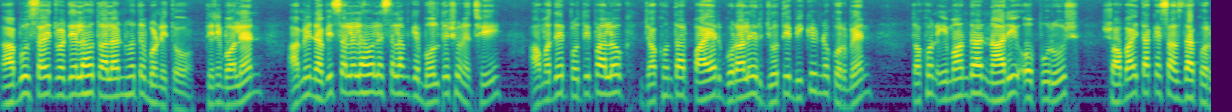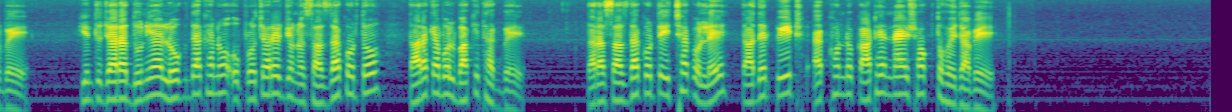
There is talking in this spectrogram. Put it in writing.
আবু সাইদ রদিয়াল্লাহ তাল্লাহ্ন হতে বর্ণিত। তিনি বলেন, আমি নবী সাল্লাহ আলাইসাল্লামকে বলতে শুনেছি, আমাদের প্রতিপালক যখন তার পায়ের গোড়ালির জ্যোতি বিকীর্ণ করবেন, তখন ইমানদার নারী ও পুরুষ সবাই তাকে সাজদা করবে। কিন্তু যারা দুনিয়ায় লোক দেখানো ও প্রচারের জন্য সাজদা করত, তারা কেবল বাকি থাকবে। তারা সাজদা করতে ইচ্ছা করলে তাদের পিঠ একখণ্ড কাঠের ন্যায় শক্ত হয়ে যাবে।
